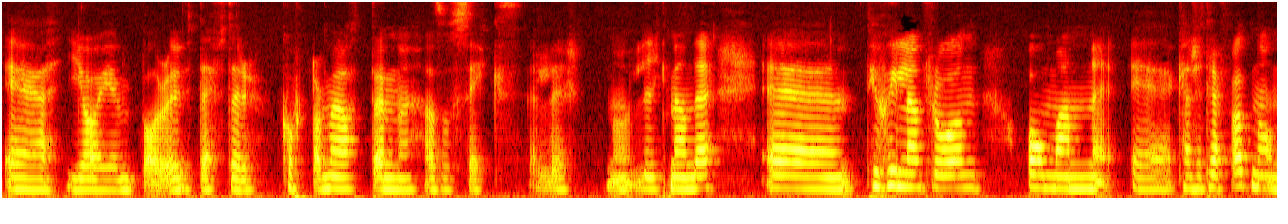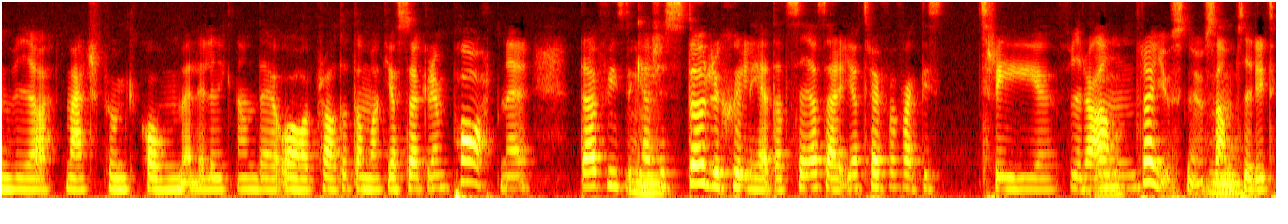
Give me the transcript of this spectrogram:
eh, jag är bara ute efter korta möten, alltså sex eller något liknande. Eh, till skillnad från om man eh, kanske träffat någon via Match.com eller liknande och har pratat om att jag söker en partner. Där finns det Mm. kanske större skyldighet att säga så här, jag träffar faktiskt tre, fyra Mm. andra just nu samtidigt.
